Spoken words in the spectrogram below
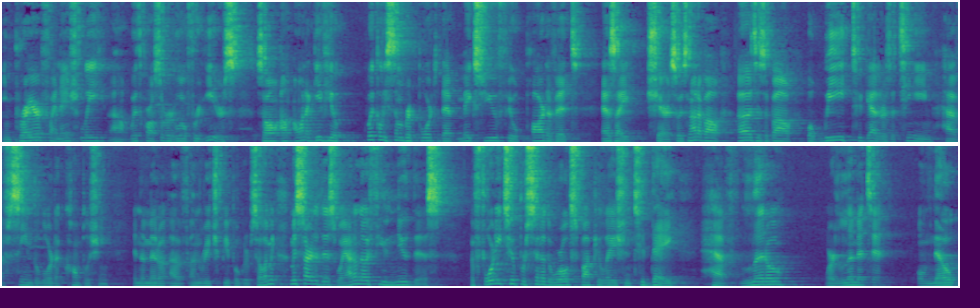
in prayer financially uh, with crossover globe for years. So i, I want to give you quickly some report that makes you feel part of it as i share it so it's not about us it's about what we together as a team have seen the lord accomplishing in the middle of unreached people groups so let me let me start it this way. I don't know if you knew this but 42% of the world's population today have little or limited or no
